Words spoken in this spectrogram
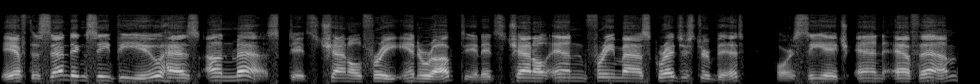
If the sending CPU has unmasked its channel-free interrupt in its channel N free mask register bit or CHNFM,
